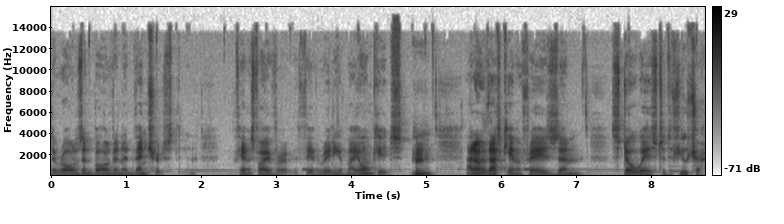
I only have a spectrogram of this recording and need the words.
were always involved in adventures. Famous five favourite reading of my own kids. and out of that came a phrase, um, stowaways to the future.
